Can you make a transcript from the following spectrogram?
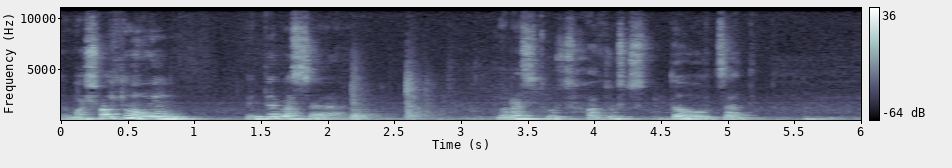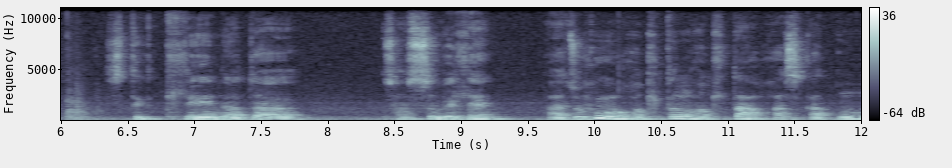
Тэгээ маш олон хүн энэ дээр бас манай сэтгүүлч хохирогчтой уулзаад сэтгэлийн одоо сонссон байлаа. А зөвхөн худалдан худалдаа авахаас гадна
